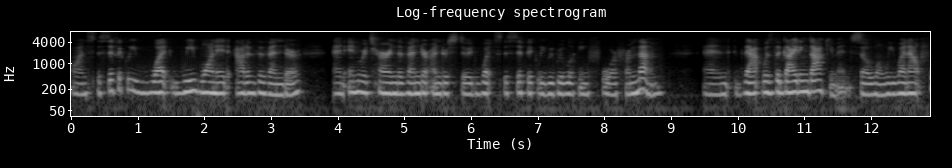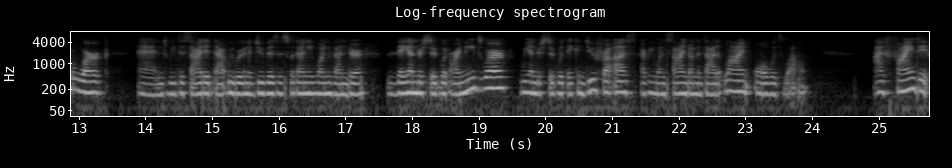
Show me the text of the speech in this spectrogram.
on specifically what we wanted out of the vendor and in return, the vendor understood what specifically we were looking for from them. And that was the guiding document. So when we went out for work and we decided that we were going to do business with any one vendor, they understood what our needs were. We understood what they can do for us. Everyone signed on a dotted line. All was well. I find it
